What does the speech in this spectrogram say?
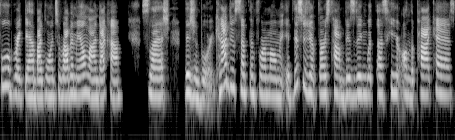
full breakdown by going to robinmayonline.com slash vision board. Can I do something for a moment? If this is your first time visiting with us here on the podcast,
